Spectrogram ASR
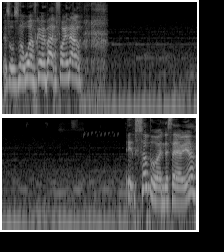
This was not worth going back to find out. It's somewhere in this area.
